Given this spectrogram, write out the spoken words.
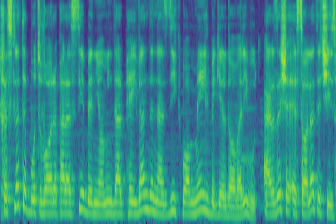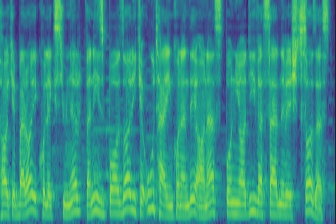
خصلت بتوار پرستی بنیامین در پیوند نزدیک با میل به گردآوری بود. ارزش اصالت چیزها که برای کلکسیونر و نیز بازاری که او تعیین کننده آن است بنیادی و سرنوشت ساز است.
